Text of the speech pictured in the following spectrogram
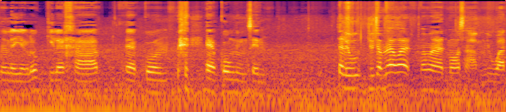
นั่นแหละอย่างลูกกีฬาครับ แอบโกง แอบโกงหนึ่งเซน แต่ริวริวจำได้ว่าประมาณมสามริววัด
